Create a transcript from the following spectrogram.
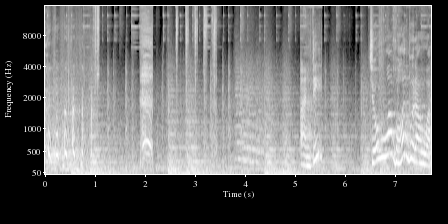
आंटी, जो हुआ बहुत बुरा हुआ।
